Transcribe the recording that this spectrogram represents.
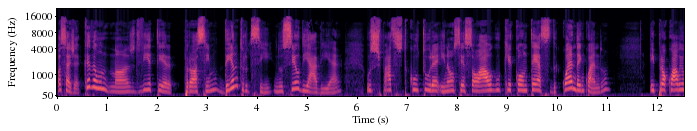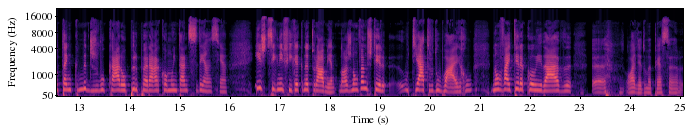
Ou seja, cada um de nós devia ter próximo, dentro de si, no seu dia a dia, os espaços de cultura e não ser só algo que acontece de quando em quando e para o qual eu tenho que me deslocar ou preparar com muita antecedência. Isto significa que, naturalmente, nós não vamos ter o teatro do bairro, não vai ter a qualidade Uh, olha, de uma peça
